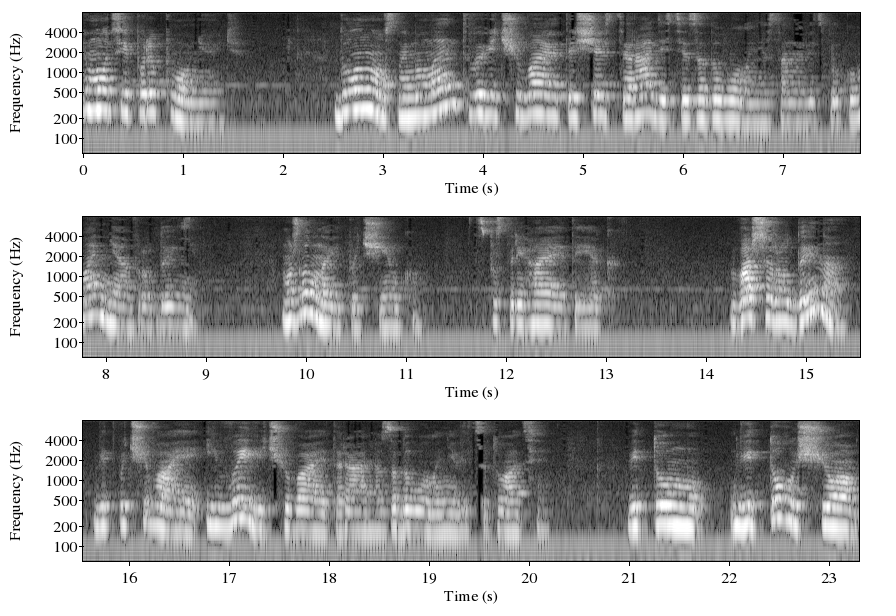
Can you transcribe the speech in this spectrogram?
Емоції переповнюють. Доленосний момент ви відчуваєте щастя, радість і задоволення саме від спілкування в родині. Можливо, на відпочинку. Спостерігаєте, як ваша родина відпочиває, і ви відчуваєте реально задоволення від ситуації, від, тому, від того, що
